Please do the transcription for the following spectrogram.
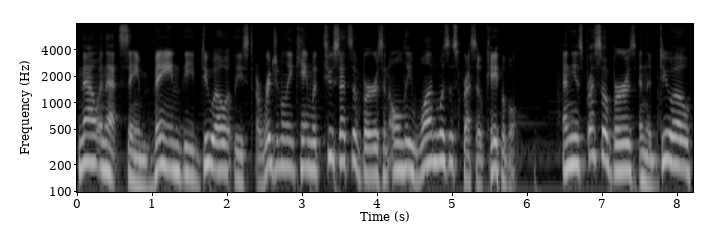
Now, in that same vein, the Duo, at least originally, came with two sets of burrs and only one was espresso capable and the espresso burrs in the Duo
